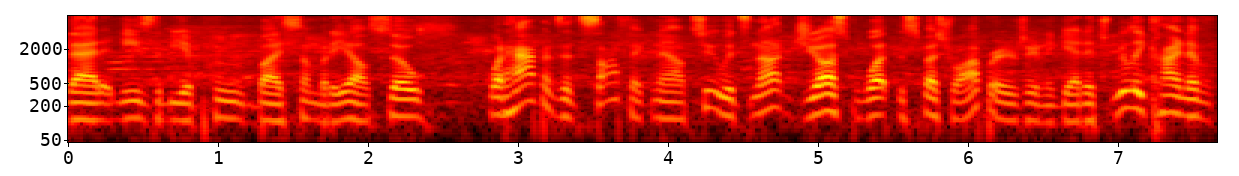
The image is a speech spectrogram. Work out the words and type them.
that it needs to be approved by somebody else. So what happens at SOFIC now too, it's not just what the special operators are going to get. It's really kind of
